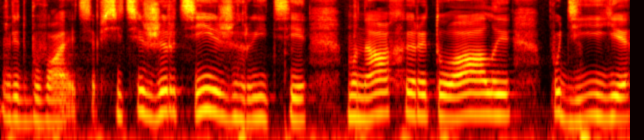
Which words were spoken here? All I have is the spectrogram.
відбувається. Всі ці жерці, жриці, монахи, ритуали, події.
